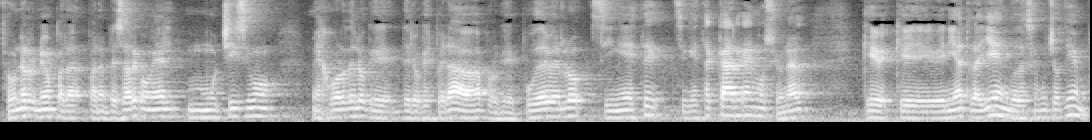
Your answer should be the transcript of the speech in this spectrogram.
Fue una reunión para, para empezar con él muchísimo mejor de lo que, de lo que esperaba, porque pude verlo sin, este, sin esta carga emocional que, que venía trayendo desde hace mucho tiempo.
